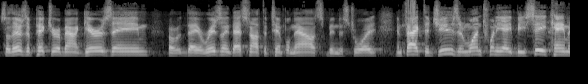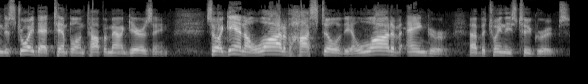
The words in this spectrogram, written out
So there's a picture of Mount Gerizim. Or they originally, that's not the temple now, it's been destroyed. In fact, the Jews in 128 BC came and destroyed that temple on top of Mount Gerizim. So, again, a lot of hostility, a lot of anger uh, between these two groups.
